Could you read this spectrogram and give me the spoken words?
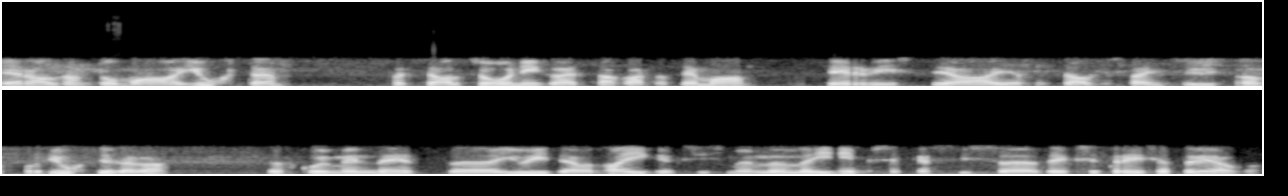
eraldanud oma juhte sotsiaaltsooniga, et tagada tema tervist ja, ja sotsiaaldistantsi ühistranspordijuhtidega sest kui meil need äh, juhid jäävad haigeks, siis meil ei ole inimesi, kes siis äh, teeksid reisijate veoga.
